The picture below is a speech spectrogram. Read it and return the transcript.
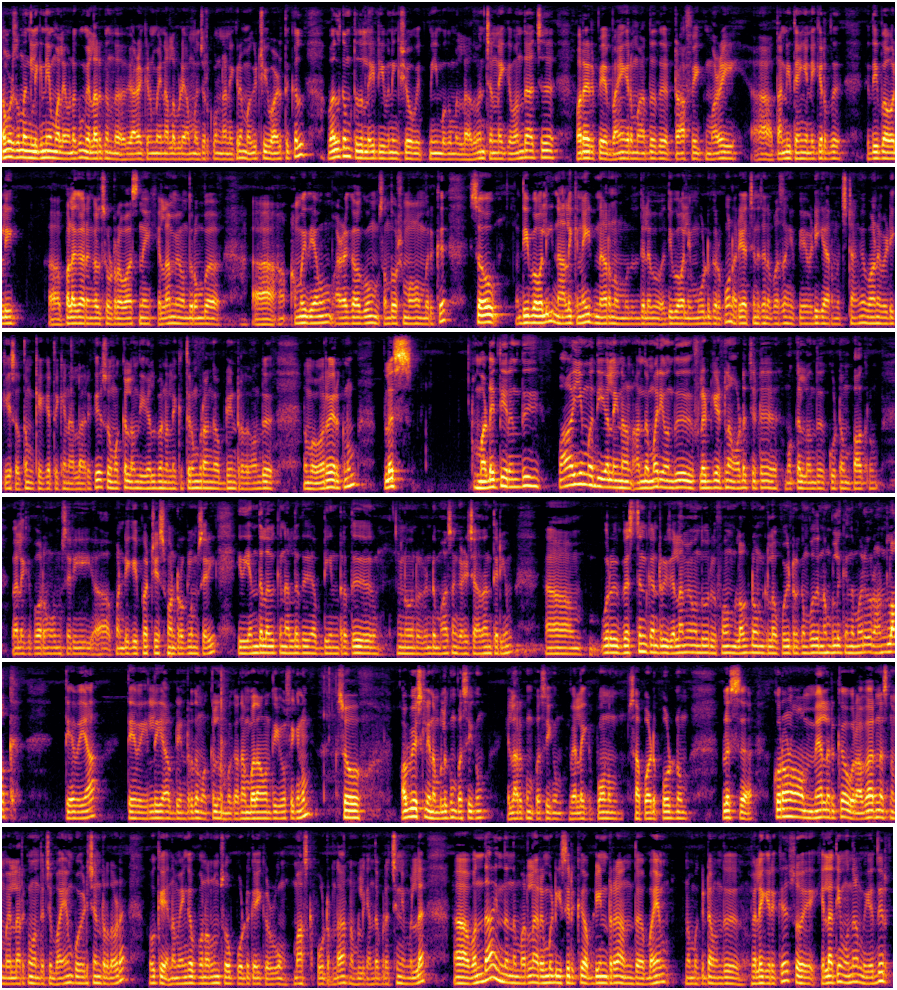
தமிழ் சொந்தங்களுக்கு இனிய மாலை வணக்கம். எல்லாருக்கும் இந்த வியாழக்கிழமை நல்லபடியாக அமைஞ்சிருக்கும்னு நினைக்கிறேன். மகிழ்ச்சி வாழ்த்துக்கள். Welcome to the light evening show with me முகமில்லாதவன். சென்னைக்கு வந்தாச்சு. வரவேற்பே பயங்கரமாக இருந்தது. டிராஃபிக் மழை தண்ணி தேங்கி நிற்கிறது தீபாவளி பலகாரங்கள் சொல்கிற வாசனை எல்லாமே வந்து ரொம்ப அமைதியாகவும் அழகாகவும் சந்தோஷமாகவும் இருக்குது ஸோ தீபாவளி நாளைக்கு நைட் நேரம் நம்ம இதில் தீபாவளி மூடுக்கிறப்போ நிறையா சின்ன சின்ன பசங்க இப்போ வெடிக்க ஆரம்பிச்சிட்டாங்க. வான வேடிக்கை சத்தம் கேட்கறதுக்கே நல்லா இருக்குது ஸோ மக்கள் வந்து இயல்பு நிலைக்கு திரும்புகிறாங்க அப்படின்றத வந்து நம்ம வரவேற்கணும். ப்ளஸ் மடைத்திருந்து பாயுமதி அலை நான் அந்த மாதிரி வந்து ஃப்ளட் கேட்லாம் உடைச்சிட்டு மக்கள் வந்து கூட்டம் பார்க்குறோம். வேலைக்கு போகிறவங்களும் சரி பண்டிகை பர்ச்சேஸ் பண்ணுறவங்களும் சரி இது எந்த அளவுக்கு நல்லது அப்படின்றது இன்னும் ஒரு ரெண்டு மாதம் கழிச்சா தான் தெரியும் ஒரு வெஸ்டர்ன் கண்ட்ரிஸ் எல்லாமே வந்து ஒரு ஃபார்ம் லாக்டவுன்குள்ளே போயிட்டு இருக்கும்போது நம்மளுக்கு இந்த மாதிரி ஒரு அன்லாக் தேவையா தேவை இல்லையா அப்படின்றது மக்கள் நமக்கு நம்ம தான் வந்து யோசிக்கணும். ஸோ ஆப்வியஸ்லி நம்மளுக்கும் பசிக்கும் எல்லாருக்கும் பசிக்கும். வேலைக்கு போகணும் சாப்பாடு போடணும் ப்ளஸ் கொரோனா மேலே இருக்க ஒரு அவேர்னஸ் நம்ம எல்லாருக்கும் வந்துச்சு பயம் போயிடுச்சுன்றதோட ஓகே நம்ம எங்கே போனாலும் சோப் போட்டு கை கழுவோம் மாஸ்க் போட்டிருந்தா நம்மளுக்கு எந்த பிரச்சனையும் இல்லை. வந்தால் இந்தந்த மாதிரிலாம் ரெமெடிஸ் இருக்குது அப்படின்ற அந்த பயம் நம்மக்கிட்ட வந்து விலகி இருக்குது ஸோ எல்லாத்தையும் வந்து நம்ம எதிர்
